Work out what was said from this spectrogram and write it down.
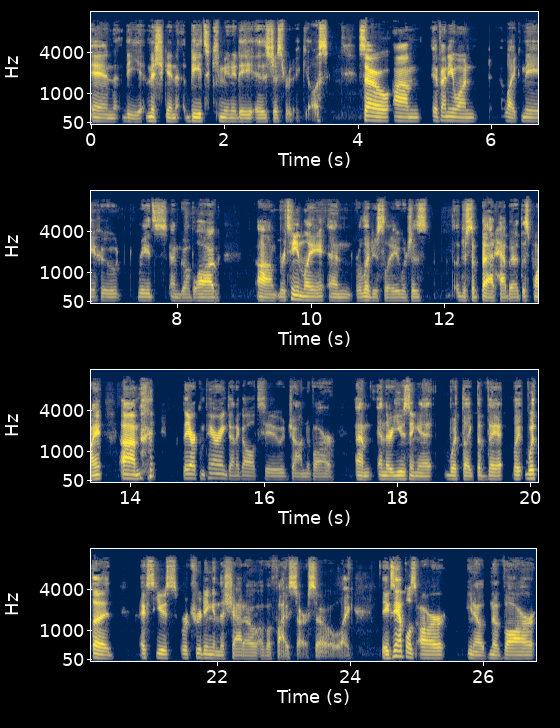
in the michigan beats community is just ridiculous so um if anyone like me who reads MGoBlog um, routinely and religiously which is just a bad habit at this point um they are comparing Denegal to John Navarre, um, and they're using it with like the like, with the excuse recruiting in the shadow of a five star. So like the examples are you know Navarre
